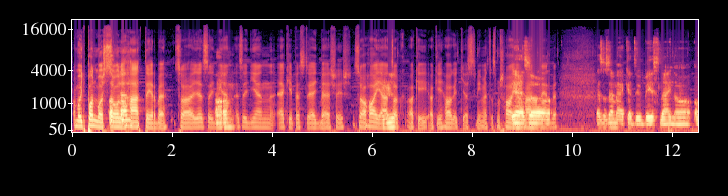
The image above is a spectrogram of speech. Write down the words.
Amúgy pont most szól a háttérbe, szóval ez egy, ilyen, ez egy ilyen elképesztő egybeesés. Szóval halljátok, mm. aki, aki hallgatja a streamet, azt most hallja ja, ez a háttérbe. A, ez az emelkedő baseline a, a,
